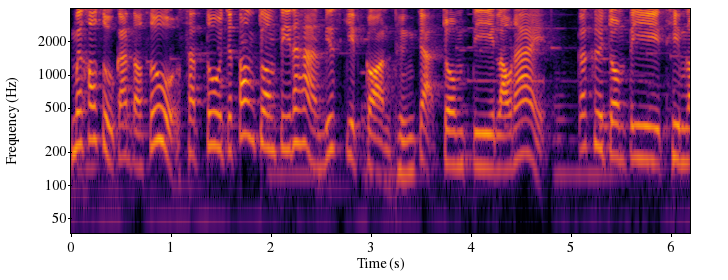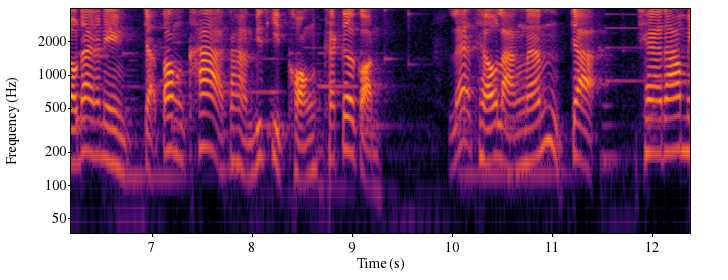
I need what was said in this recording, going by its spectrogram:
เมื่อเข้าสู่การต่อสู้ศัตรูจะต้องโจมตีทหารบิสกิตก่อนถึงจะโจมตีเราได้ ก็คือโจมตีทีมเราได้นั่นเอง จะต้องฆ่าทหารบิสกิตของแครกเกอร์ก่อน และแถวหลังนั้นจะแชร์ดาเม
